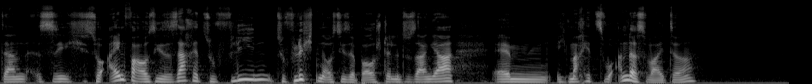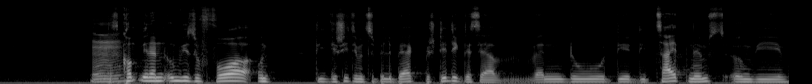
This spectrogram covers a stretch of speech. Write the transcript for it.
dann sich so einfach aus dieser Sache zu fliehen, zu flüchten aus dieser Baustelle und zu sagen, ja, ähm, ich mache jetzt woanders weiter, Mhm. das kommt mir dann irgendwie so vor und die Geschichte mit Sibylle Berg bestätigt es ja, wenn du dir die Zeit nimmst, irgendwie.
